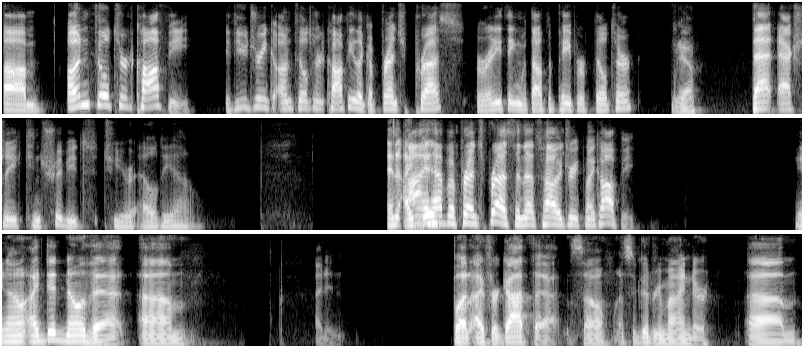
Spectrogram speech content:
Um, unfiltered coffee. If you drink unfiltered coffee, like a French press or anything without the paper filter, Yeah. that actually contributes to your LDL. And I I, did- have a French press, and that's how I drink my coffee. You know, I did know that, um, I didn't. but I forgot that. So that's a good reminder. Um,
